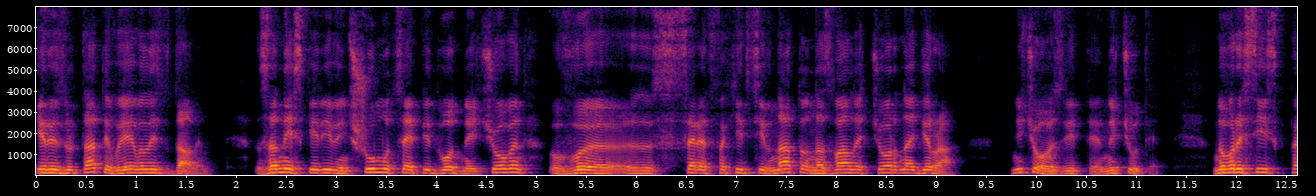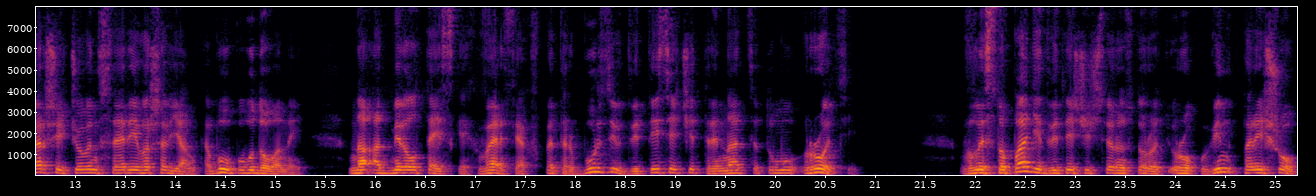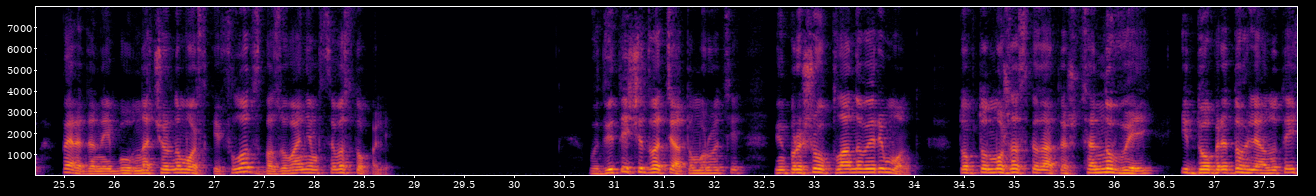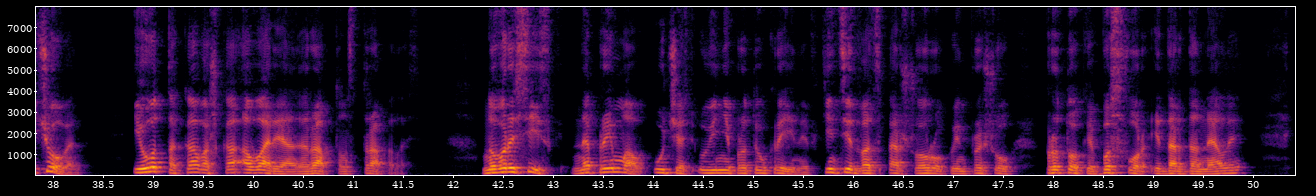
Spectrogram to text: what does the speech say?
і результати виявились вдалим. За низький рівень шуму цей підводний човен в, е, серед фахівців НАТО назвали Чорна діра. Нічого звідти не чути. Новоросійськ, перший човен в серії Варшав'янка, був побудований на адміралтейських верфях в Петербурзі в 2013 році. В листопаді 2014 року він перейшов, переданий був на Чорноморський флот з базуванням в Севастополі. В 2020 році він пройшов плановий ремонт. Тобто, можна сказати, що це новий і добре доглянутий човен. І от така важка аварія раптом трапилась. Новоросійськ не приймав участь у війні проти України. В кінці 21-го року він пройшов протоки Босфор і Дарданели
